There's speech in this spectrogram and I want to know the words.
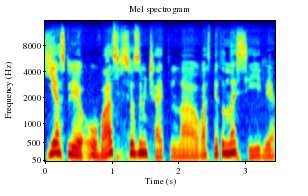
Если у вас все замечательно, у вас нет насилия,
